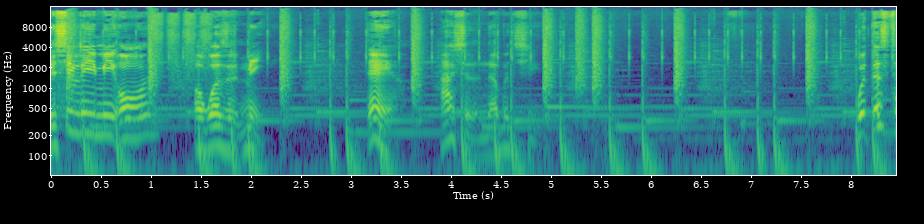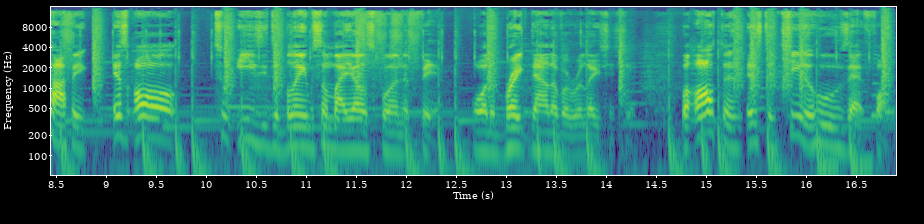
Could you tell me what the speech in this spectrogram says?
Did she lead me on or was it me? Damn, I should have never cheated. With this topic, it's all too easy to blame somebody else for an affair or the breakdown of a relationship. But often it's the cheater who's at fault.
